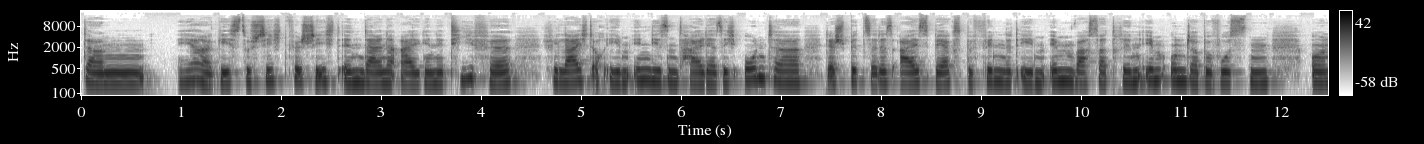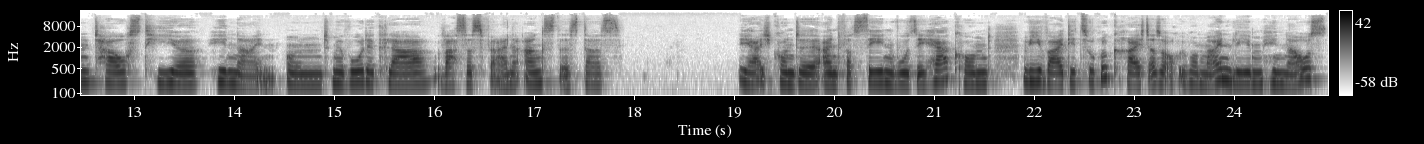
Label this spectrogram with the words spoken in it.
dann ja, gehst du Schicht für Schicht in deine eigene Tiefe, vielleicht auch eben in diesen Teil, der sich unter der Spitze des Eisbergs befindet, eben im Wasser drin, im Unterbewussten und tauchst hier hinein. Und mir wurde klar, was es für eine Angst ist, dass ja, ich konnte einfach sehen, wo sie herkommt, wie weit die zurückreicht, also auch über mein Leben hinaus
